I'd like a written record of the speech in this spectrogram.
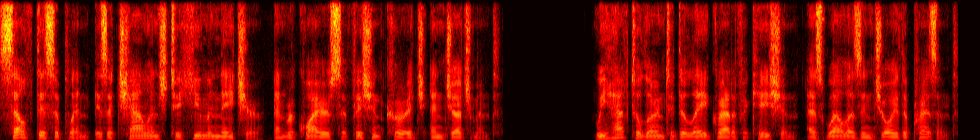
Self-discipline is a challenge to human nature and requires sufficient courage and judgment. We have to learn to delay gratification as well as enjoy the present.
